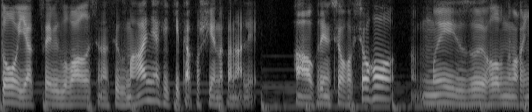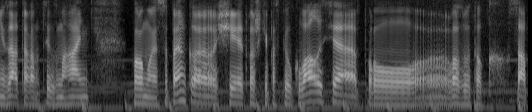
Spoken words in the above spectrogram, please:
те, як це відбувалося на цих змаганнях, які також є на каналі. А окрім цього всього, ми з головним організатором цих змагань Ромою Осипенко ще трошки поспілкувалися про розвиток САП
